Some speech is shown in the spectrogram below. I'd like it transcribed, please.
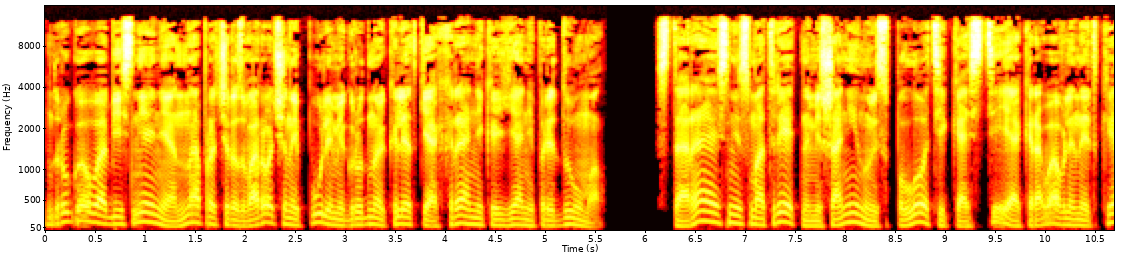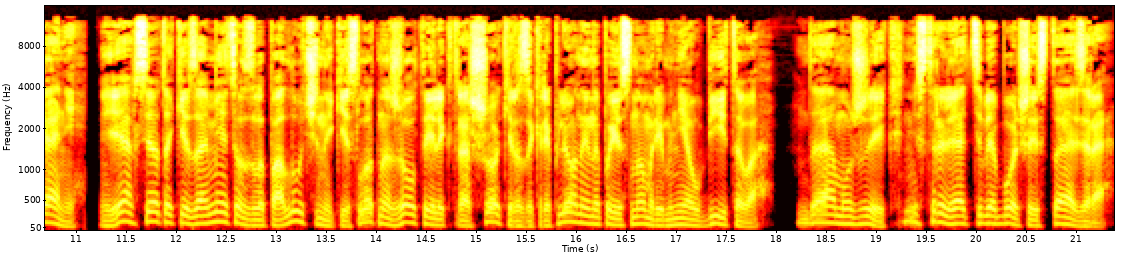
Другого объяснения напрочь развороченной пулями грудной клетки охранника я не придумал. Стараясь не смотреть на мешанину из плоти, костей и окровавленной ткани, я все-таки заметил злополученный кислотно-желтый электрошокер, закрепленный на поясном ремне убитого. «Да, мужик, не стрелять тебе больше из тазера».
